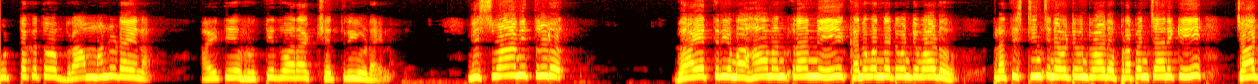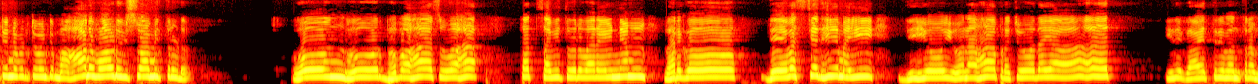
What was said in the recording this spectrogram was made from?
పుట్టకతో బ్రాహ్మణుడైన అయితే వృత్తి ద్వారా క్షత్రియుడైన విశ్వామిత్రుడు గాయత్రి మహామంత్రాన్ని కనుగొన్నటువంటి వాడు ప్రతిష్ఠించినటువంటి వాడు ప్రపంచానికి చాటినటువంటి మహానుభావుడు విశ్వామిత్రుడు ఓం భూర్భువ సువ తత్సవితుర్వరేణ్యం భర్గో దేవస్య ధీమయి ధియో యోన ప్రచోదయాత్ ఇది గాయత్రి మంత్రం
